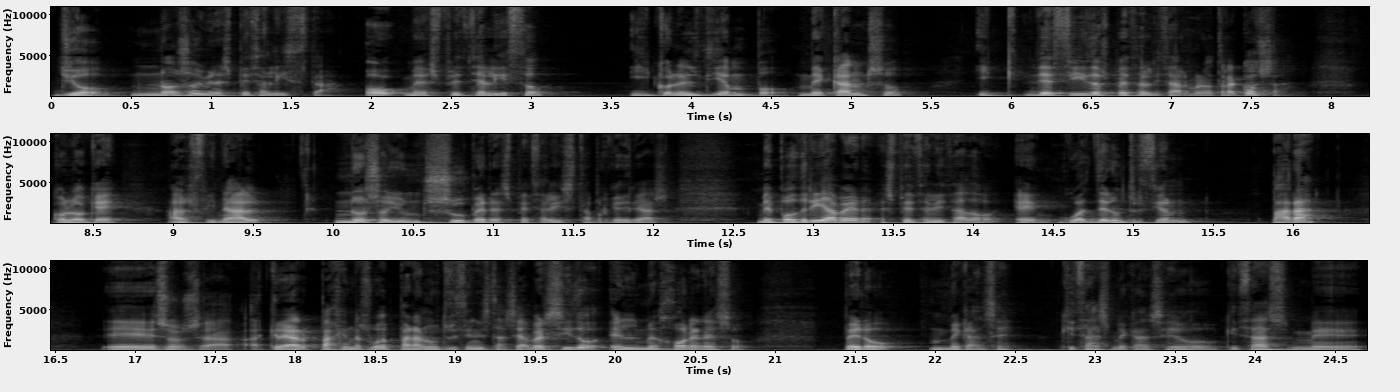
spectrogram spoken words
yo no soy un especialista. O me especializo y con el tiempo me canso y decido especializarme en otra cosa. Con lo que al final no soy un súper especialista, porque dirás, me podría haber especializado en web de nutrición para eh, eso, o sea, crear páginas web para nutricionistas, y haber sido el mejor en eso. Pero me cansé, quizás me cansé o quizás me,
